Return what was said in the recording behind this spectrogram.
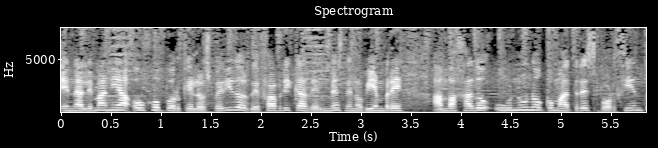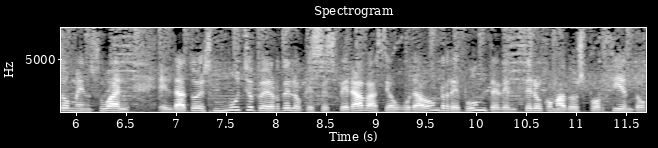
En Alemania, ojo porque los pedidos de fábrica del mes de noviembre han bajado un 1,3% mensual. El dato es mucho peor de lo que se esperaba. Se auguraba un repunte del 0,2%.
